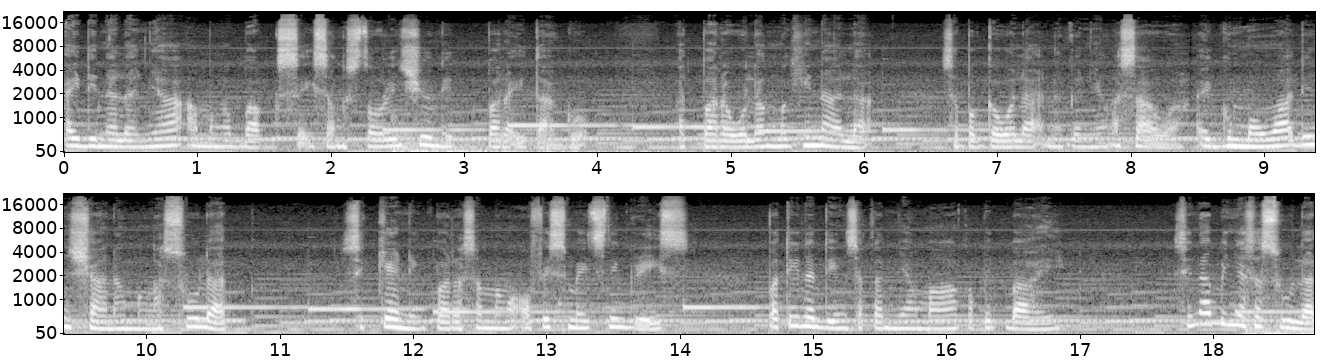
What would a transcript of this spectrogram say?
ay dinala niya ang mga box sa isang storage unit para itago at para walang maghinala sa pagkawala ng kanyang asawa ay gumawa din siya ng mga sulat si Kenig para sa mga office mates ni Grace pati na din sa kanyang mga kapitbahay Sinabi niya sa sulat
